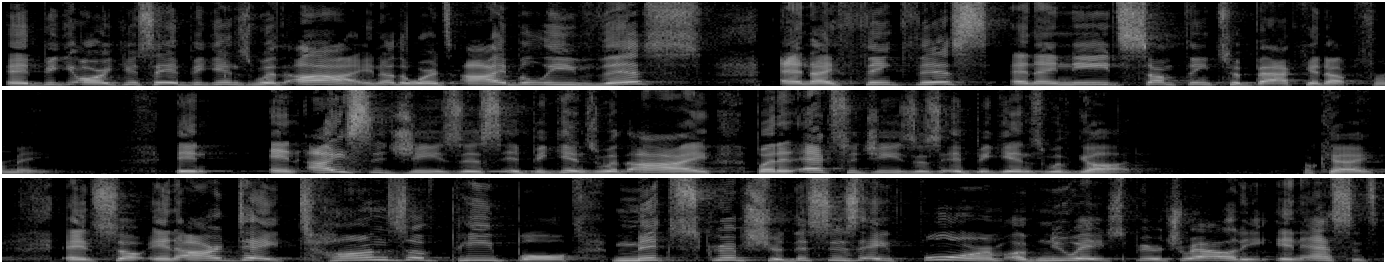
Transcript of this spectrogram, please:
It be, or you could say it begins with I. In other words, I believe this, and I think this, and I need something to back it up for me. In in eisegesis, it begins with I, but in exegesis, it begins with God. Okay? And so in our day, tons of people mix scripture. This is a form of New Age spirituality in essence.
